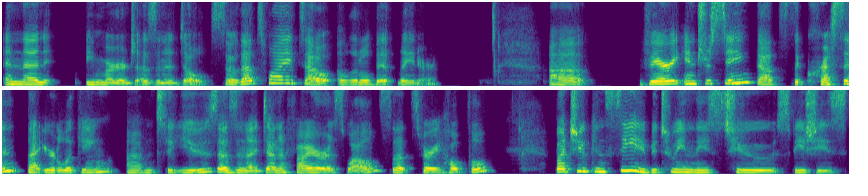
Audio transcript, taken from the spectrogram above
and then emerge as an adult. So that's why it's out a little bit later. Uh, very interesting. That's the crescent that you're looking um, to use as an identifier as well. So that's very helpful. But you can see between these two species,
